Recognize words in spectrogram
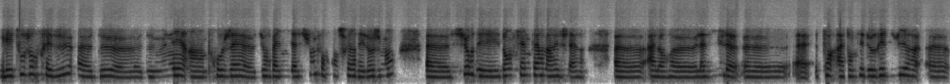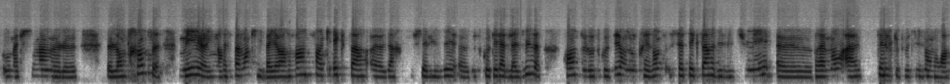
il est toujours prévu euh, de, euh, de, mener un projet euh, d'urbanisation pour construire des logements sur des d'anciennes terres maraîchères. alors la ville a tenté de réduire au maximum l'empreinte, mais il n'en reste pas moins qu'il va y avoir 25 hectares d'artificialisés de ce côté-là de la ville, quand de l'autre côté on nous présente 7 hectares débitumés vraiment à quelques petits endroits.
